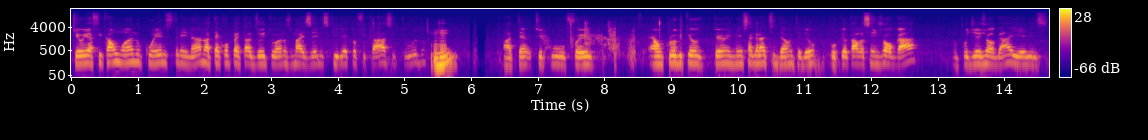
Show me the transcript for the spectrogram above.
que eu ia ficar um ano com eles treinando até completar 18 anos, mas eles queriam que eu ficasse tudo. Uhum. Até, tipo, foi. É um clube que eu tenho imensa gratidão, entendeu? Porque eu tava sem jogar, não podia jogar e eles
